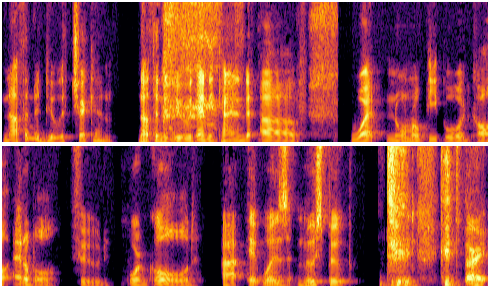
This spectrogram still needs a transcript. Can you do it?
nothing to do with chicken, nothing to do with any kind of what normal people would call edible food or gold. Uh, it was moose poop. Dude, could all right.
